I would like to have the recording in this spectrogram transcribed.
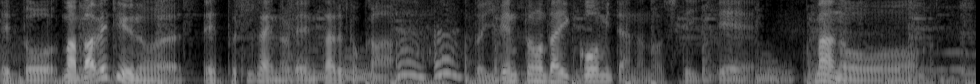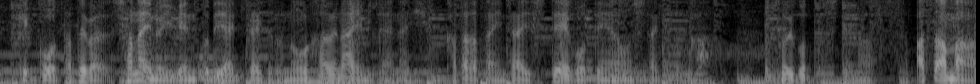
えっと、まあバーベキューの、えっと、機材のレンタルとか、うんうん。あとイベントの代行みたいなのをしていて、まああの結構例えば社内のイベントでやりたいけどノウハウないみたいな方々に対してご提案をしたりとかそういうことをしてます。あとはま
